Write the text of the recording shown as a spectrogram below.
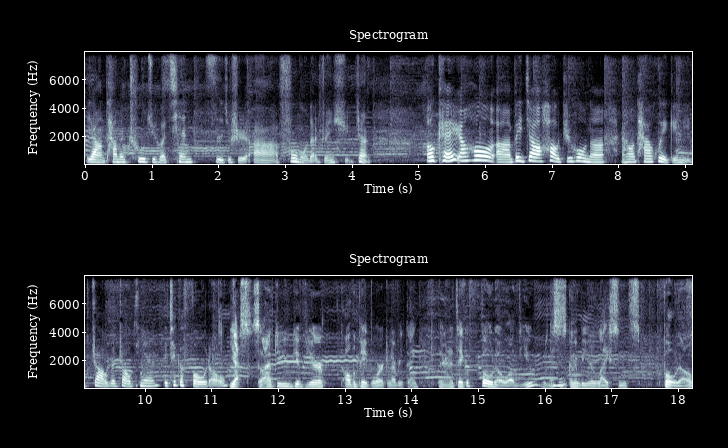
让他们出具和签字，就是啊、父母的准许证。OK，然后呃被叫号之后呢，然后他会给你照个照片，they take a photo。 Yes. So after you give your all the paperwork and everything, they're gonna take a photo of you. This is gonna be your license photo,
